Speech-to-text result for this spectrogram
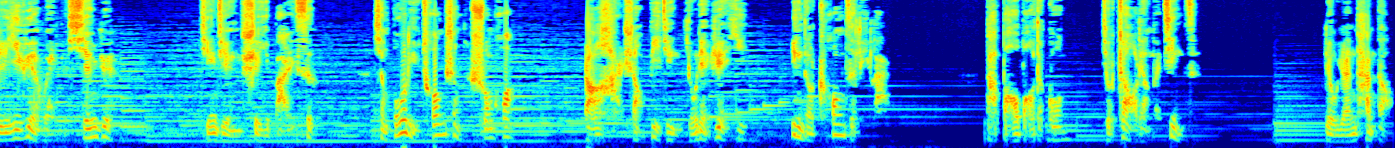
十一月尾的仙月，仅仅是一白色，像玻璃窗上的霜花。然而海上毕竟有点月意，映到窗子里来，那薄薄的光就照亮了镜子。柳原叹道：“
